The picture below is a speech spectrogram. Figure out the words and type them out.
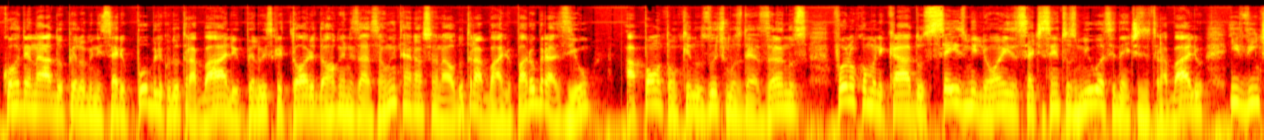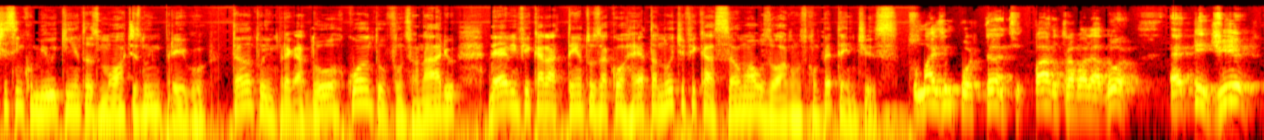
coordenado pelo Ministério Público do Trabalho e pelo Escritório da Organização Internacional do Trabalho para o Brasil, apontam que nos últimos 10 anos foram comunicados 6 milhões e 700 mil acidentes de trabalho e 25.500 mortes no emprego. Tanto o empregador quanto o funcionário devem ficar atentos à correta notificação aos órgãos competentes. O mais importante para o trabalhador é pedir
